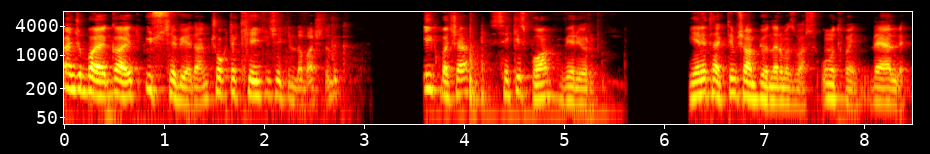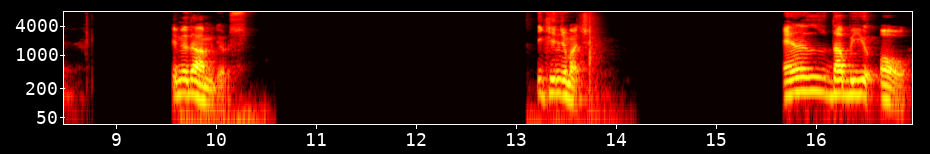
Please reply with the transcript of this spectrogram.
Bence baya gayet üst seviyeden çok da keyifli şekilde başladık. İlk maça 8 puan veriyorum. Yeni team şampiyonlarımız var. Unutmayın değerli. Şimdi devam ediyoruz. İkinci maç. LWO.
